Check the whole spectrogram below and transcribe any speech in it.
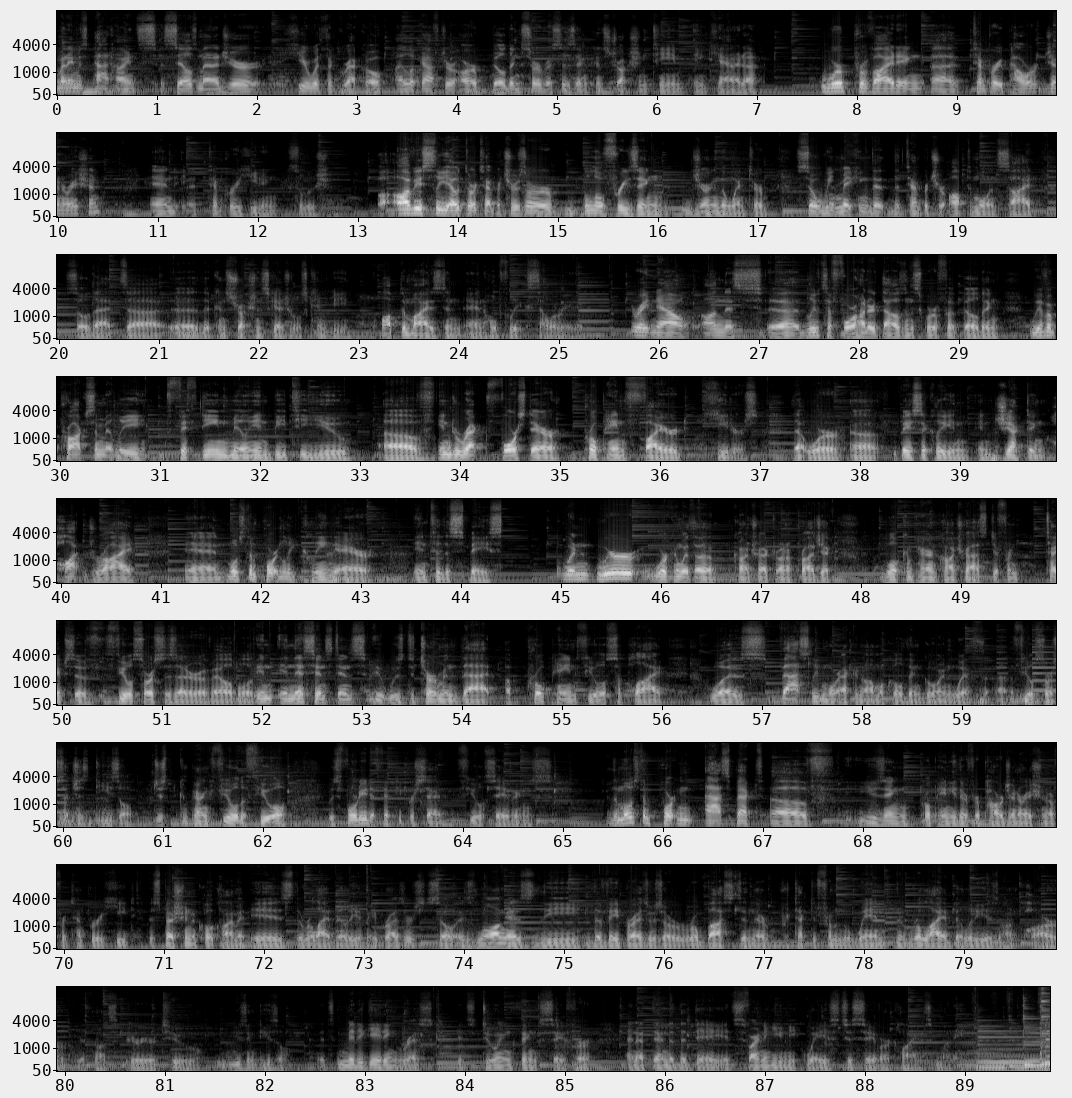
my name is Pat Heintz, sales manager here with Aggreko. I look after our building services and construction team in Canada. We're providing uh, temporary power generation and a temporary heating solution. Obviously, outdoor temperatures are below freezing during the winter, so we're making the, the temperature optimal inside so that uh, uh, the construction schedules can be optimized and, and hopefully accelerated. Right now on this, uh, I believe it's a 400,000 square foot building, we have approximately 15 million BTU of indirect forced air propane fired heaters that we're uh, basically in, injecting hot, dry, and most importantly, clean air into the space. When we're working with a contractor on a project, we'll compare and contrast different types of fuel sources that are available. In, in this instance, it was determined that a propane fuel supply was vastly more economical than going with a fuel source such as diesel. Just comparing fuel to fuel, it was 40 to 50% fuel savings. The most important aspect of using propane either for power generation or for temporary heat, especially in a cold climate, is the reliability of vaporizers. So as long as the, the vaporizers are robust and they're protected from the wind, the reliability is on par, if not superior to using diesel. It's mitigating risk, it's doing things safer, and at the end of the day, it's finding unique ways to save our clients money.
